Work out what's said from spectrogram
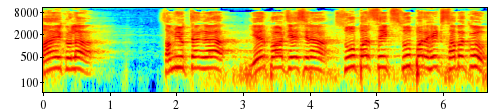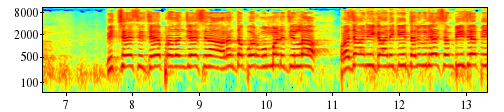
నాయకుల సంయుక్తంగా ఏర్పాటు చేసిన సూపర్ సిక్స్ సూపర్ హిట్ సభకు విచ్చేసి జయప్రదం చేసిన అనంతపూర్ ఉమ్మడి జిల్లా ప్రజానీకానికి తెలుగుదేశం బీజేపీ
